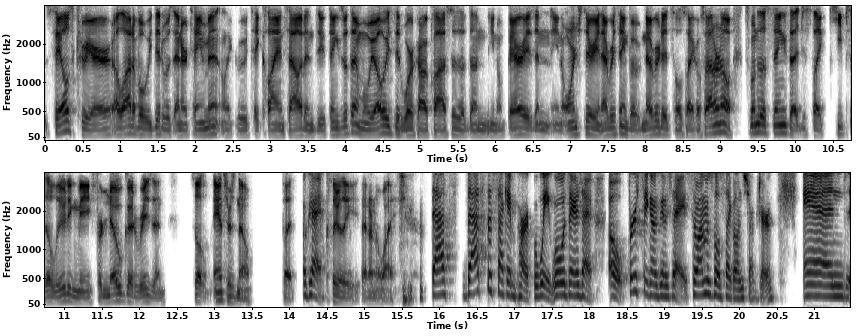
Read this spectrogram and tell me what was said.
sales career, a lot of what we did was entertainment. Like we would take clients out and do things with them. We always did workout classes. I've done, you know, Barry's and you know, orange theory and everything, but we never did soul. So I don't know. It's one of those things that just like keeps eluding me for no good reason. So answer is no but okay. clearly i don't know why. That's that's the second part but wait what was i going to say? Oh first thing i was going to say so i'm a soul cycle instructor and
